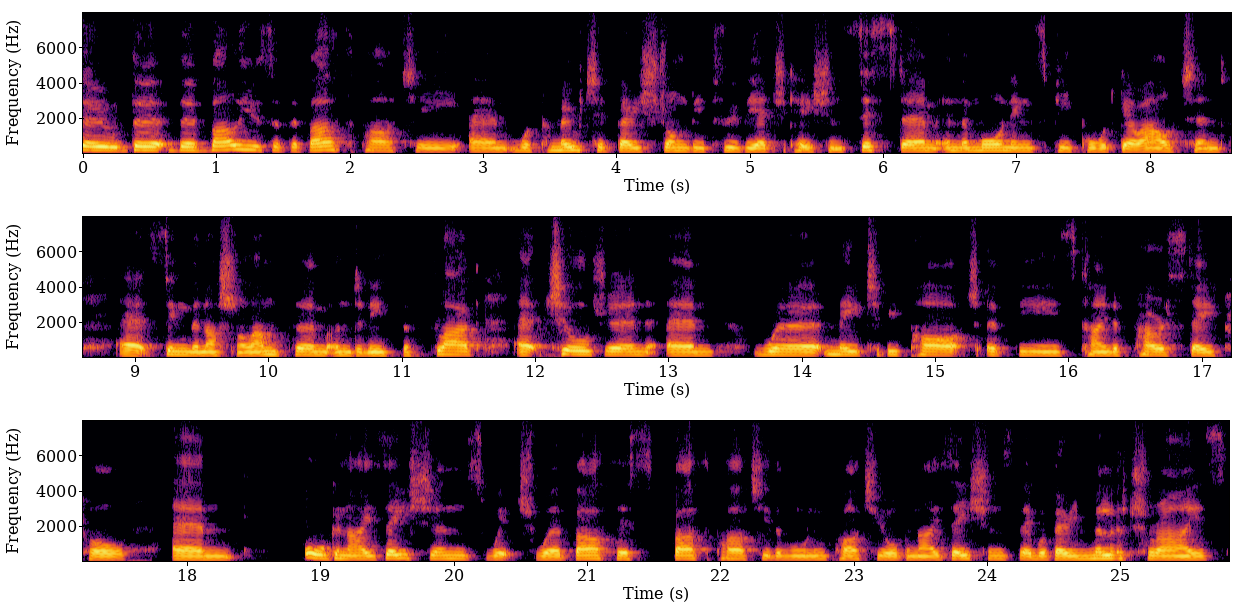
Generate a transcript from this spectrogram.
so the, the values of the Ba'ath Party um, were promoted very strongly through the education system. In the mornings, people would go out and uh, sing the national anthem underneath the flag. Uh, children um, were made to be part of these kind of parastatal um, organizations, which were Ba'athist, Ba'ath Party, the ruling party organizations. They were very militarized.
